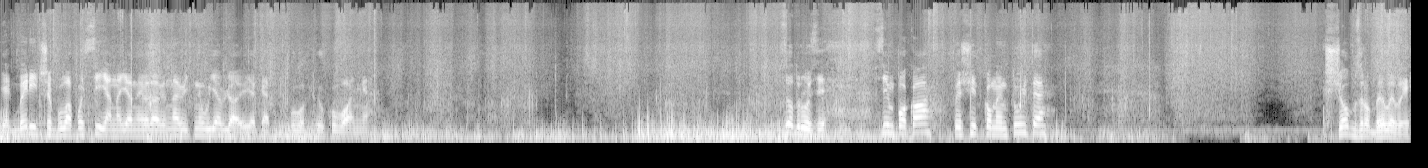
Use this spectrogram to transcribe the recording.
Якби рідше була посіяна, я навіть не уявляю, яке тут було б гілкування. Все, друзі. Всім пока. Пишіть, коментуйте. Що б зробили ви?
